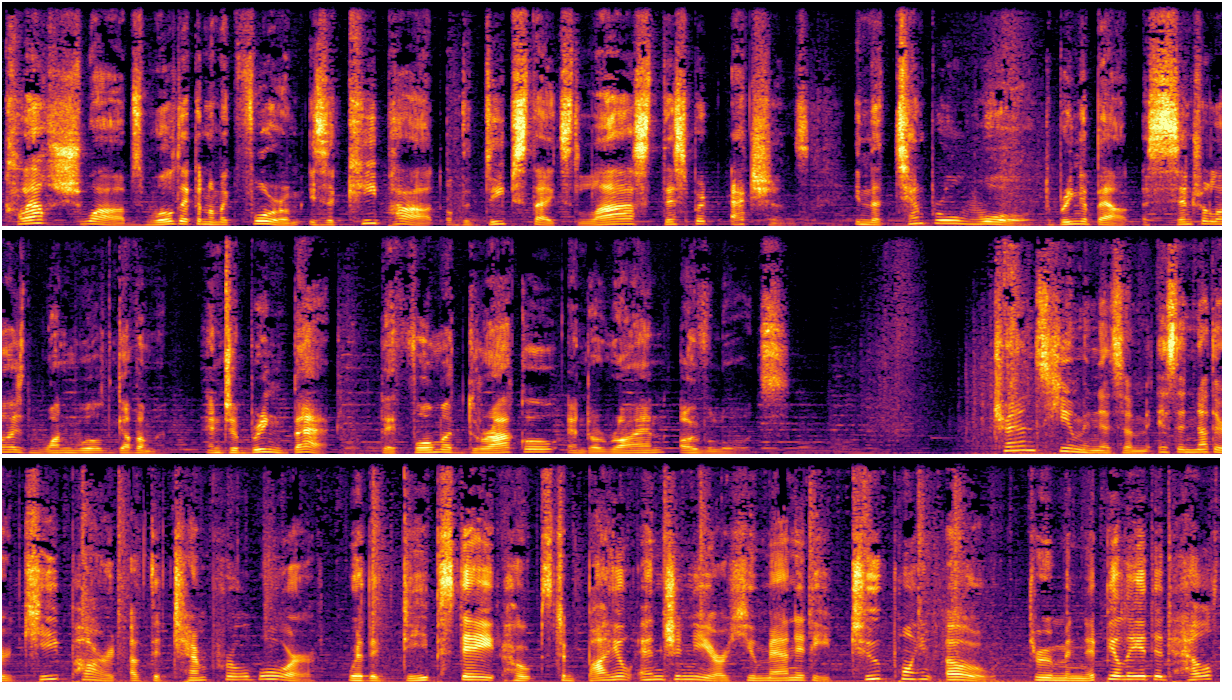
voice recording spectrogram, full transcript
Klaus Schwab's World Economic Forum is a key part of the deep state's last desperate actions in the temporal war to bring about a centralized one world government and to bring back their former Draco and Orion overlords. Transhumanism is another key part of the temporal war where the deep state hopes to bioengineer humanity 2.0 through manipulated health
